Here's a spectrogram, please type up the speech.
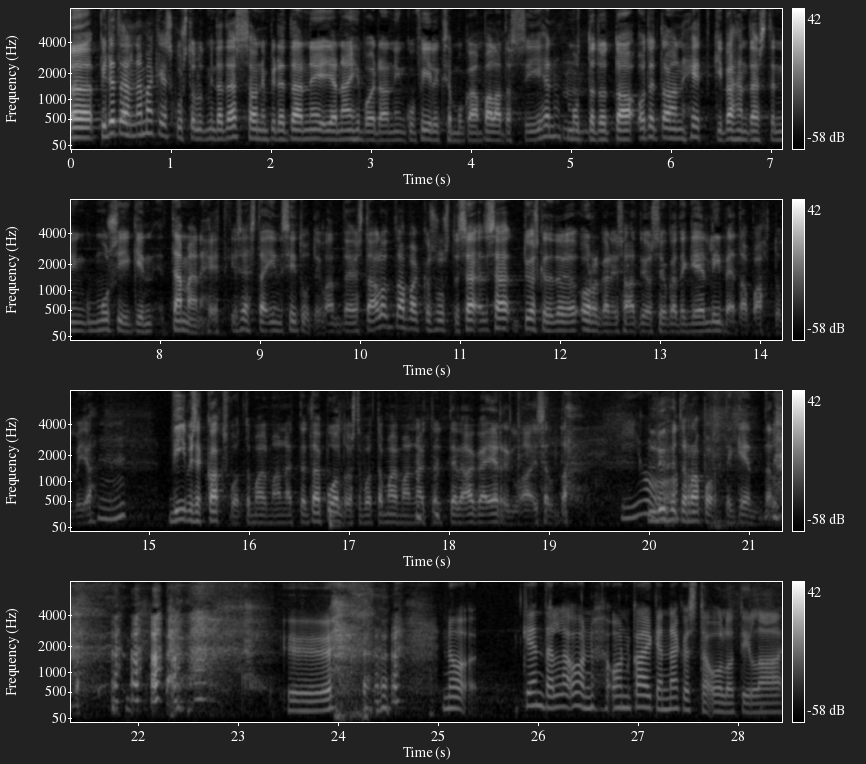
Öö, pidetään nämä keskustelut, mitä tässä on, niin pidetään ne ja näihin voidaan niin kuin fiiliksen mukaan palata siihen, mm. mutta tota, otetaan hetki vähän tästä niin kuin musiikin tämänhetkisestä in situ-tilanteesta. Aloitetaan vaikka susta. Sä, sä työskentelet organisaatiossa, joka tekee live-tapahtumia. Mm viimeiset kaksi vuotta maailmaa näyttänyt, tai puolitoista vuotta maailmaa on näyttänyt teille aika erilaiselta. Joo. Lyhyt raportti kentältä. no kentällä on, on kaiken näköistä olotilaa.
